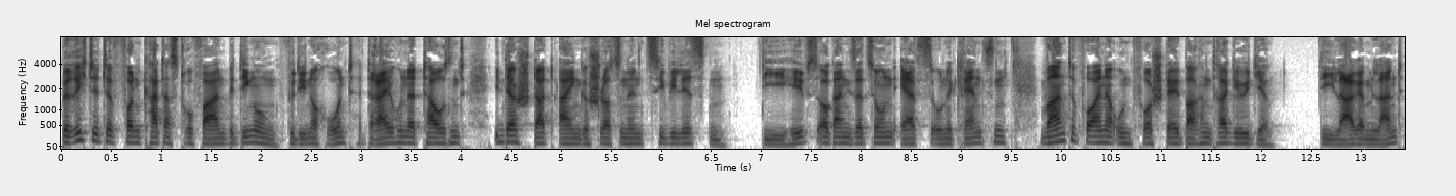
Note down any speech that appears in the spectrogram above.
berichtete von katastrophalen Bedingungen für die noch rund 300.000 in der Stadt eingeschlossenen Zivilisten. Die Hilfsorganisation Ärzte ohne Grenzen warnte vor einer unvorstellbaren Tragödie. Die Lage im Land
